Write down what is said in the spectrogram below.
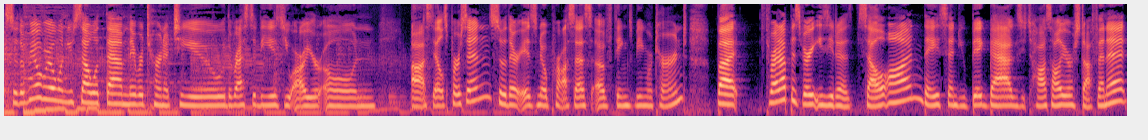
So the real real when you sell with them, they return it to you. The rest of these, you are your own uh, salesperson, so there is no process of things being returned. But ThredUp is very easy to sell on. They send you big bags, you toss all your stuff in it,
